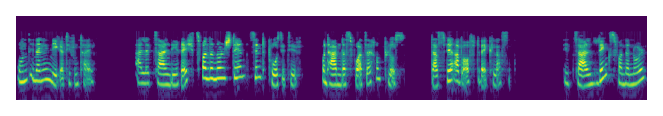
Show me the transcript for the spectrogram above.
und in einen negativen Teil. Alle Zahlen, die rechts von der 0 stehen, sind positiv und haben das Vorzeichen Plus, das wir aber oft weglassen. Die Zahlen links von der Null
